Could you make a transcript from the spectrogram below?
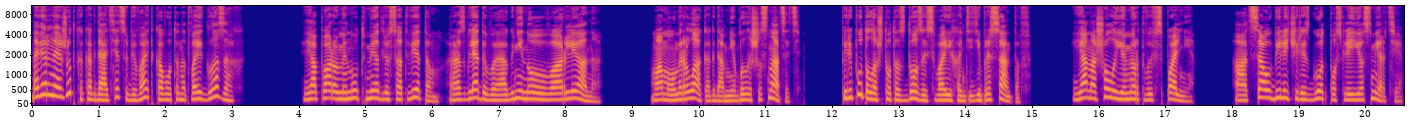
Наверное, жутко, когда отец убивает кого-то на твоих глазах». Я пару минут медлю с ответом, разглядывая огни Нового Орлеана. Мама умерла, когда мне было 16. Перепутала что-то с дозой своих антидепрессантов. Я нашел ее мертвой в спальне, а отца убили через год после ее смерти.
